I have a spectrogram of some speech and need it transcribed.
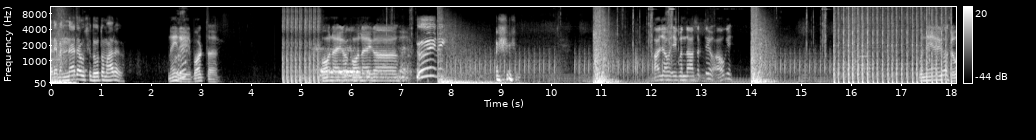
अरे बंदा था उसे दो तो मार। नहीं रे बॉट था। कौन आएगा कौन आएगा? ओए नहीं। आ जाओ एक बंदा आ सकते हो? आओगे? वो नहीं आएगा? तो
